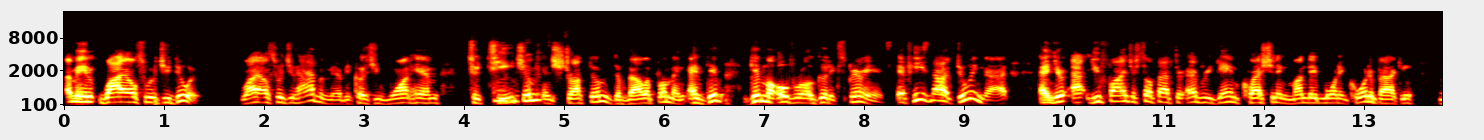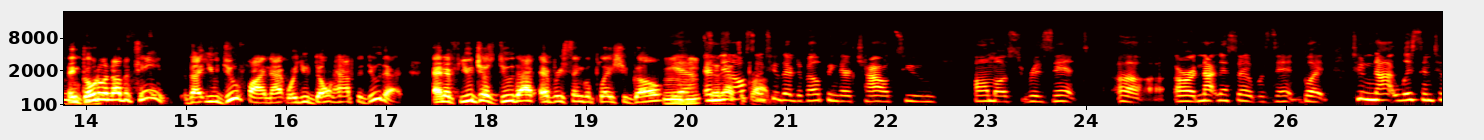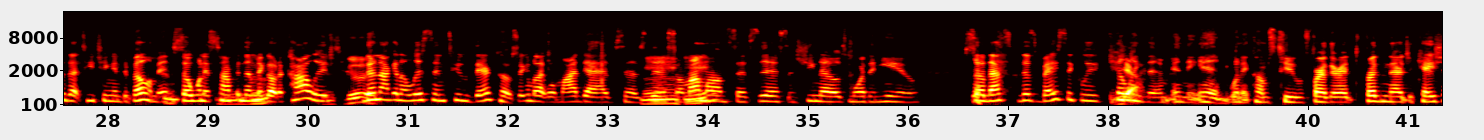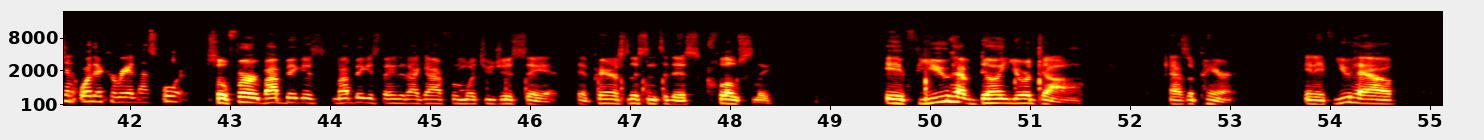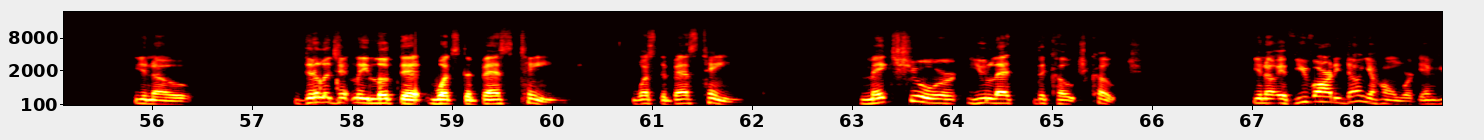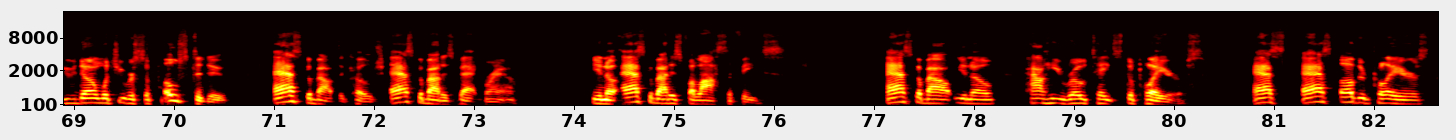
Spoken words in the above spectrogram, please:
I mean, why else would you do it? Why else would you have him there? Because you want him to teach him, instruct him, develop him, and, and give give him an overall good experience. If he's not doing that, and you're at, you find yourself after every game questioning Monday morning quarterbacking, then Mm-hmm. go to another team that you do find that where you don't have to do that. And if you just do that every single place you go. Yeah, then and then that's also too, they're developing their child to almost resent, uh, or not necessarily resent, but to not listen to that teaching and development. So when it's time for them to Mhm. go to college, they're not going to listen to their coach. They're going to be like, "Well, my dad says this, or my Mhm. mom says this, and she knows more than you." So that's that's basically killing them in the end when it comes to further ed- furthering their education or their career in that sport. So, Ferg, my biggest my biggest thing that I got from what you just said, and parents listen to this closely. If you have done your job as a parent, and if you have, you know, diligently looked at what's the best team, what's the best team, make sure you let the coach coach. You know, if you've already done your homework and you've done what you were supposed to do, ask about the coach, ask about his background, you know, ask about his philosophies, ask about, you know, how he rotates the players. Ask ask other players,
